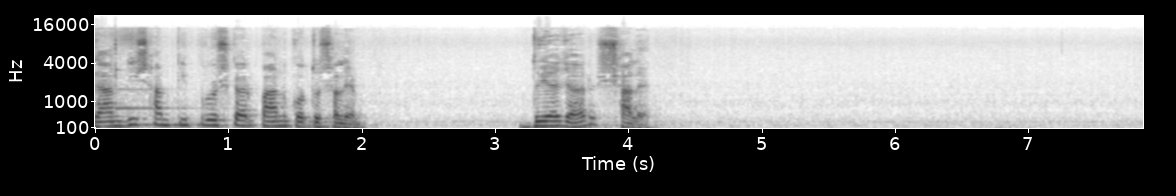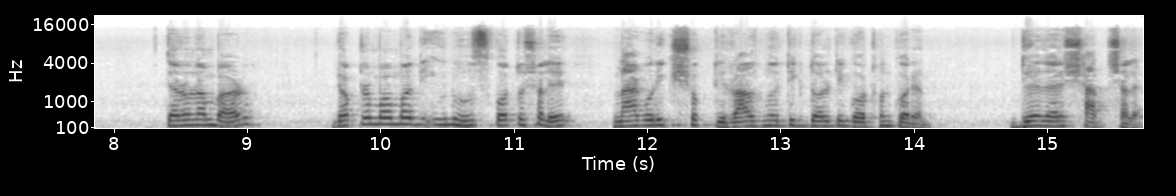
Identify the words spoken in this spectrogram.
গান্ধী শান্তি পুরস্কার পান কত সালে? দুই হাজার সালে। তেরো নম্বর, ডক্টর মোহাম্মদ ইউনুস কত সালে নাগরিক শক্তি রাজনৈতিক দলটি গঠন করেন? দুই হাজার সাত সালে।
